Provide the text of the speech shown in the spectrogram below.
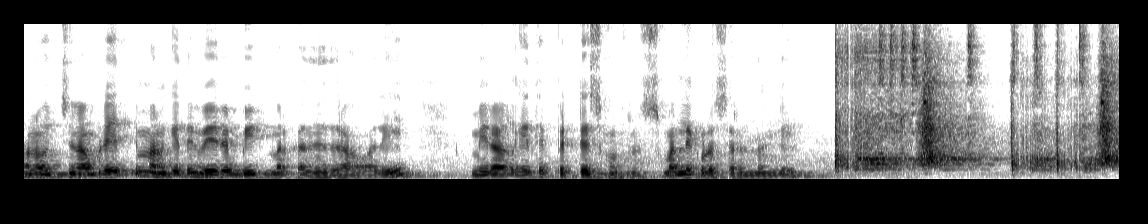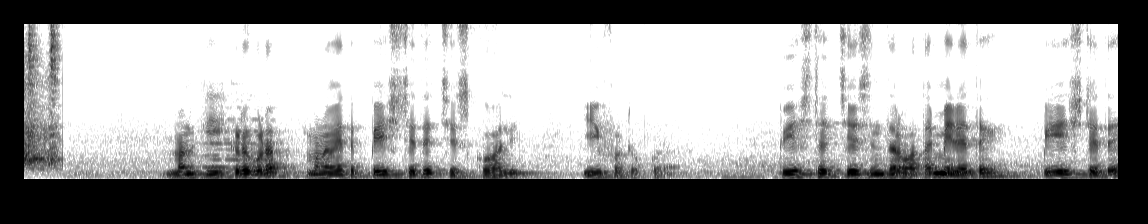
అని వచ్చినప్పుడు అయితే మనకైతే వేరే బీట్ మార్క్ అనేది రావాలి. మీరు అలాగైతే పెట్టేసుకుంటున్నారు ఫ్రెండ్స్. మళ్ళీ ఇక్కడ ఉందండి మనకి ఇక్కడ కూడా మనమైతే పేస్ట్ అయితే చేసుకోవాలి. ఈ ఫోటో కూడా. పేస్ట్ అయితే చేసిన తర్వాత మీరైతే పేస్ట్ అయితే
